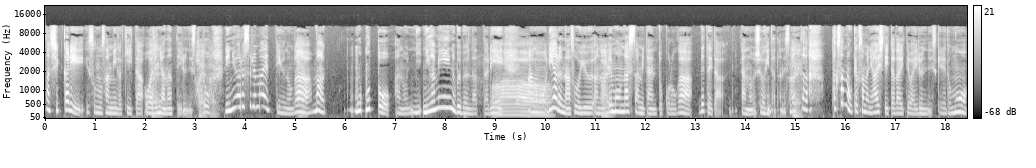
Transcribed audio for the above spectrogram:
まあしっかりその酸味が効いたお味にはなっているんですけど、はいはいはい。リニューアルする前っていうのが、まあ、も、もっと、あの、に苦味の部分だったり、あの、リアルなそういう、あの、はい。レモンらしさみたいなところが出ていた、あの、商品だったんですね。はい。ただ、たくさんのお客様に愛していただいてはいるんですけれども、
